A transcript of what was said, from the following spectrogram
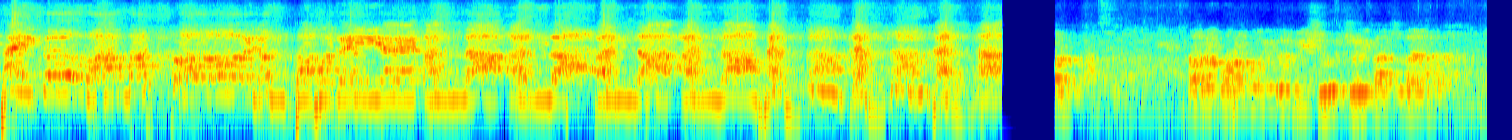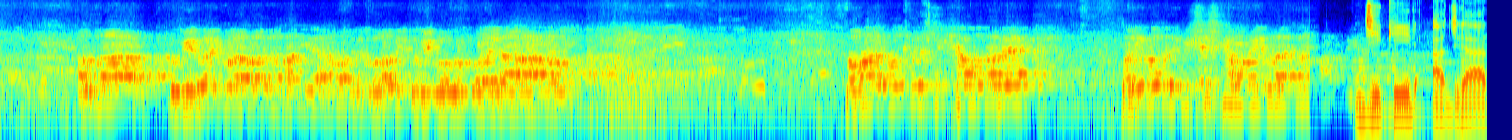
থাইকো আমার অন্তরে আল্লাহ আল্লাহ আল্লাহ আল্লাহ আমরা মহাপবিত্র করে আমাদের হাতিয়ে আমাদের করে দাও তোমার মন্ত্র শিক্ষা মোতাবেক জিকির আজগার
